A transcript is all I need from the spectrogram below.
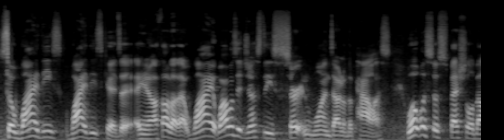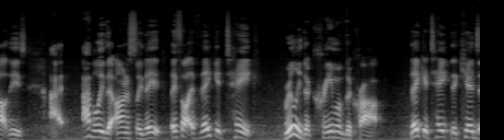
So why these why these kids? Uh, you know, I thought about that. Why why was it just these certain ones out of the palace? What was so special about these? I, I believe that honestly, they, they thought if they could take really the cream of the crop. They could take the kids,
